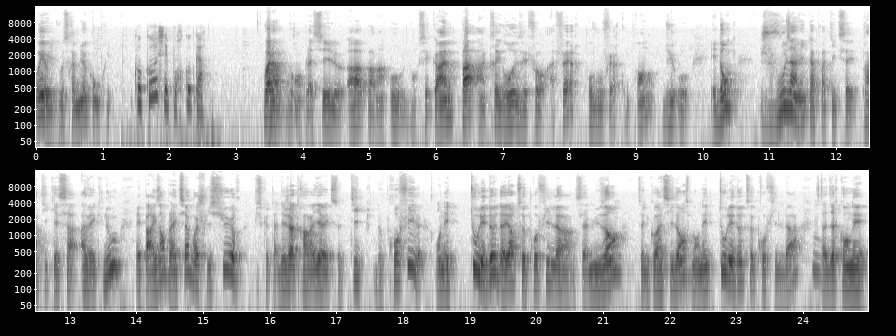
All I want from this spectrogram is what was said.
oui, oui, vous serez mieux compris. Coco, c'est pour Coca. Voilà, vous remplacez le A par un O. Donc c'est quand même pas un très gros effort à faire pour vous faire comprendre du O. Et donc, je vous invite à pratiquer, pratiquer ça avec nous. Et par exemple, Alexia, moi je suis sûr, puisque tu as déjà travaillé avec ce type de profil, on est tous les deux d'ailleurs de ce profil-là. C'est amusant c'est une coïncidence, mais on est tous les deux de ce profil-là. Hmm. C'est-à-dire qu'on est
